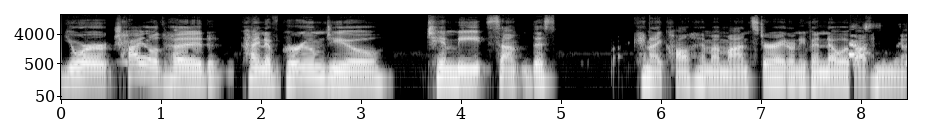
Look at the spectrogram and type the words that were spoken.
your childhood kind of groomed you to meet some this can I call him a monster? I don't even know about Absolutely. him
